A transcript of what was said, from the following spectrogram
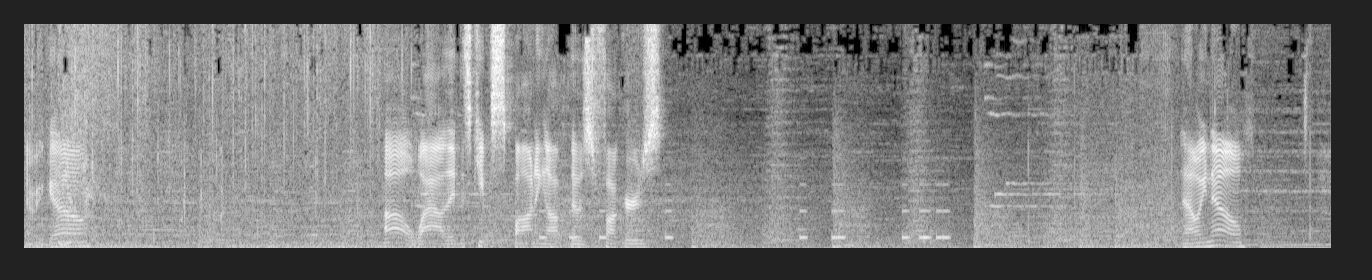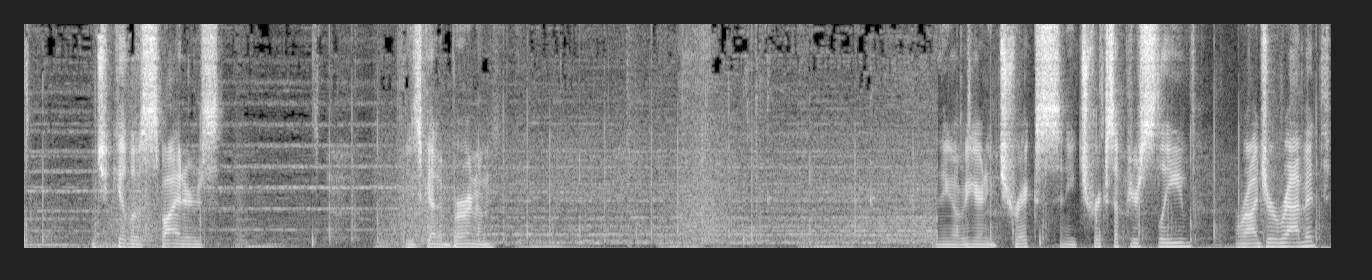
There we go. Oh, wow, they just keep spawning off those fuckers. Now we know. Once you kill those spiders, He's got to burn him. Anything over here? Any tricks? Any tricks up your sleeve, Roger Rabbit?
